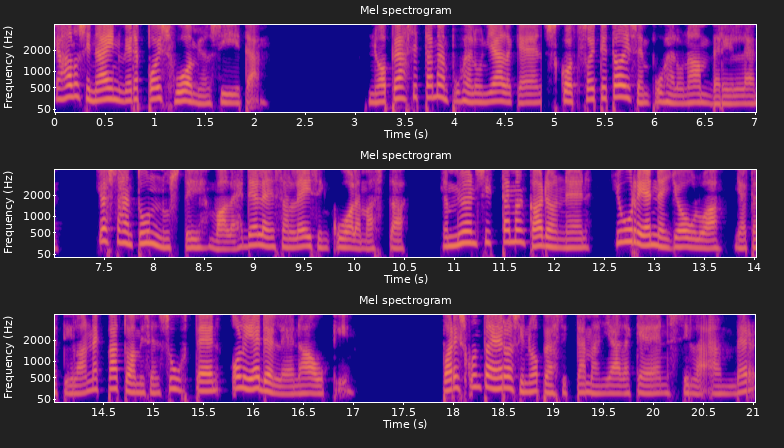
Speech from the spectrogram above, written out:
ja halusi näin viedä pois huomion siitä. Nopeasti tämän puhelun jälkeen Scott soitti toisen puhelun Amberille, jossa hän tunnusti valehdeleensa Leisin kuolemasta ja myönsi tämän kadonneen juuri ennen joulua ja että tilanne katoamisen suhteen oli edelleen auki. Pariskunta erosi nopeasti tämän jälkeen, sillä Amber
